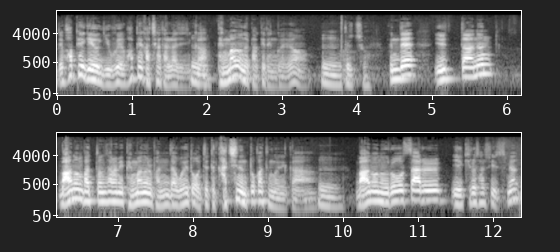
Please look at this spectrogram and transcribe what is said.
이제 화폐 개혁 이후에 화폐 가치가 달라지니까 100만 원을 받게 된 거예요. 음, 그렇죠. 근데 일단은 만 원 받던 사람이 100만 원을 받는다고 해도 어쨌든 가치는 똑같은 거니까 음. 만 원으로 쌀을 1kg 살 수 있으면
